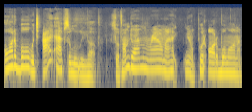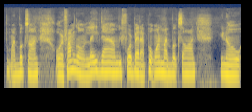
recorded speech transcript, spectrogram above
Audible, which I absolutely love. So if I'm driving around, I you know put Audible on, I put my books on, or if I'm going to lay down before bed, I put one of my books on, you know,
